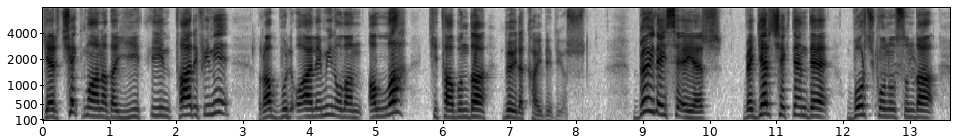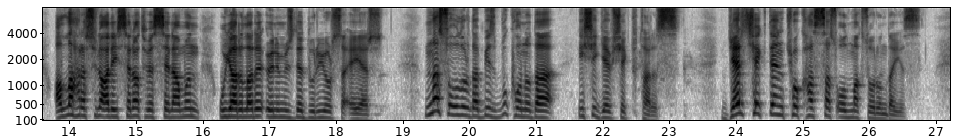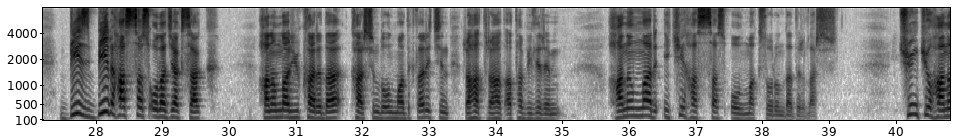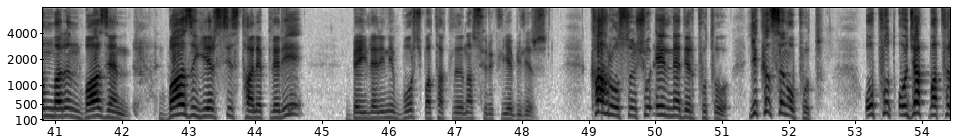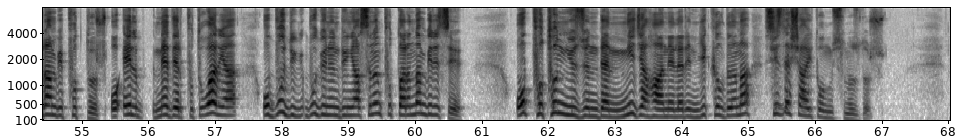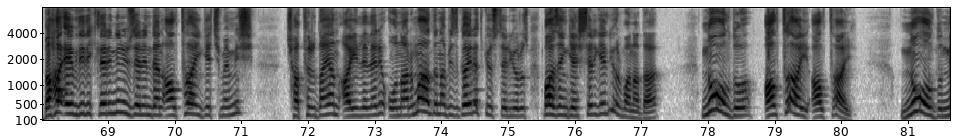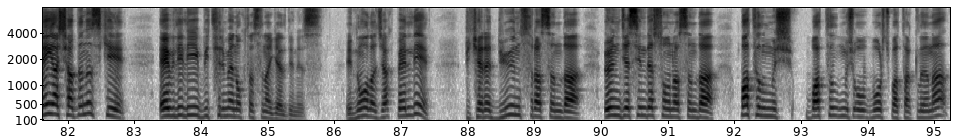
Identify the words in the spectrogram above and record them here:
Gerçek manada yiğitliğin tarifini Rabbul Alemin olan Allah kitabında böyle kaydediyor. Böyleyse eğer ve gerçekten de borç konusunda Allah Resulü aleyhissalatü vesselamın uyarıları önümüzde duruyorsa eğer nasıl olur da biz bu konuda işi gevşek tutarız? Gerçekten çok hassas olmak zorundayız. biz bir hassas olacaksak hanımlar yukarıda karşımda olmadıkları için rahat rahat atabilirim. Hanımlar iki hassas olmak zorundadırlar. Çünkü hanımların bazen bazı yersiz talepleri beylerini borç bataklığına sürükleyebilir. Kahrolsun şu el nedir putu yıkılsın o put. O put ocak batıran bir puttur. O el nedir putu var ya o bu, bugünün dünyasının putlarından birisi. O putun yüzünden nice hanelerin yıkıldığına siz de şahit olmuşsunuzdur. Daha evliliklerinin üzerinden 6 ay geçmemiş çatırdayan aileleri onarma adına biz gayret gösteriyoruz. Bazen gençler geliyor bana da. Ne oldu? 6 ay 6 ay. Ne oldu? Ne yaşadınız ki evliliği bitirme noktasına geldiniz? E ne olacak belli. Bir kere düğün sırasında öncesinde sonrasında batılmış batılmış o borç bataklığına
